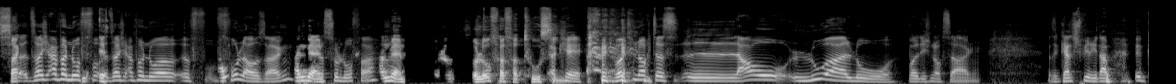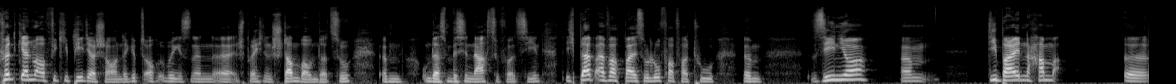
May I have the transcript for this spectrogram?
Sag, soll ich einfach nur, soll ich einfach nur äh, Volau sagen? Das Solofa? Solofa Fatusi. Okay, ich wollte noch das Lau Lualo, wollte ich noch sagen. Also ganz schwierig Namen. Ihr könnt gerne mal auf Wikipedia schauen. Da gibt es auch übrigens einen äh, entsprechenden Stammbaum dazu, ähm, um das ein bisschen nachzuvollziehen. Ich bleibe einfach bei Solofa Fatou ähm, Senior. Ähm, die beiden haben äh,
